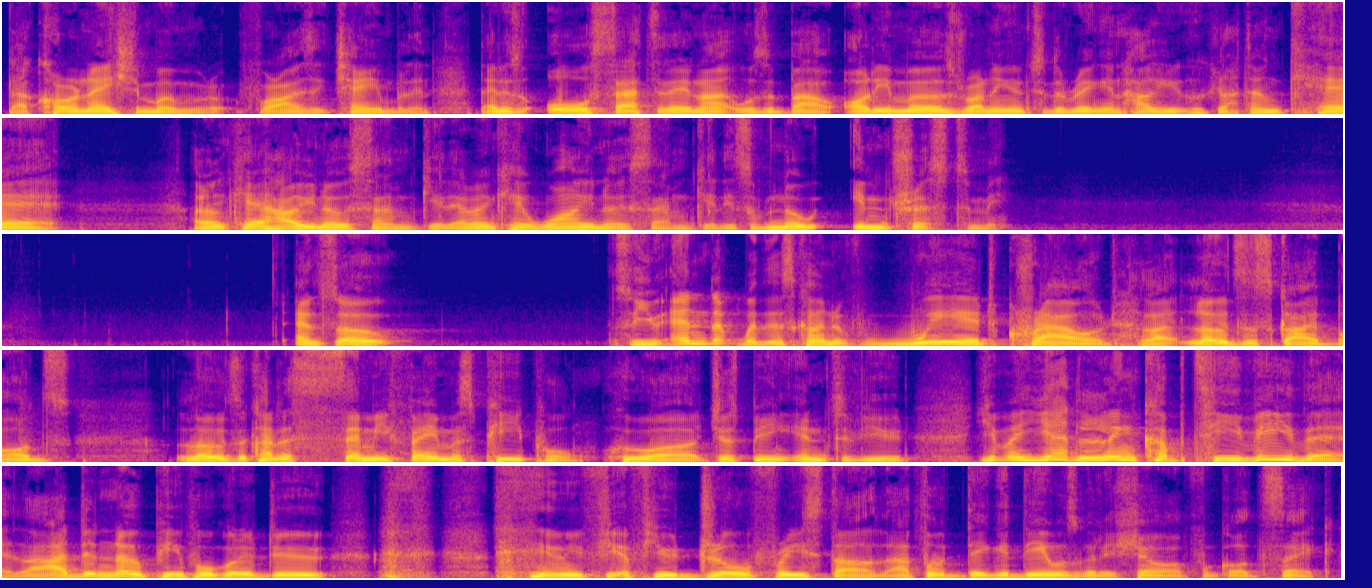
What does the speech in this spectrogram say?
that coronation moment for Isaac Chamberlain. That is all Saturday night was about. Ollie Murs running into the ring and hugging. I don't care. I don't care how you know Sam Gilley. I don't care why you know Sam Gilley. It's of no interest to me. And so, so you end up with this kind of weird crowd, like loads of skybods loads of kind of semi-famous people who are just being interviewed. You mean you had Link Up TV there? Like, I didn't know people were going to do a, few, a few drill freestyles. I thought Digga D was going to show up for God's sake.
